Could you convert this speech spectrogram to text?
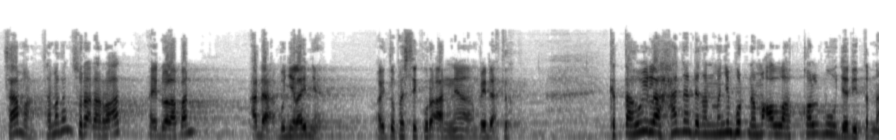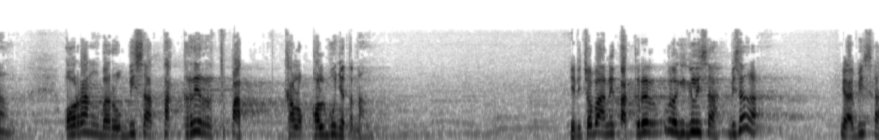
Sama, sama kan surat Ar-Ra'd ayat 28 ada bunyi lainnya. Oh, itu pasti Qurannya beda tuh. Ketahuilah hanya dengan menyebut nama Allah kolbu jadi tenang. Orang baru bisa takrir cepat kalau kolbunya tenang. Jadi coba nih takrir lagi gelisah, bisa nggak? Nggak bisa.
